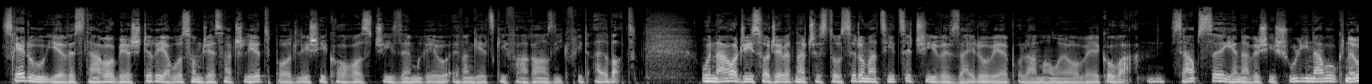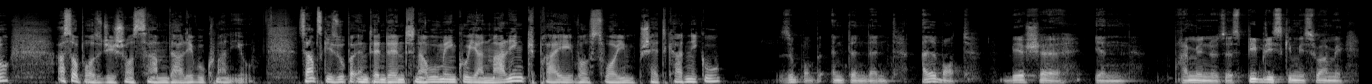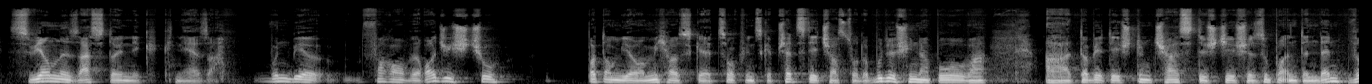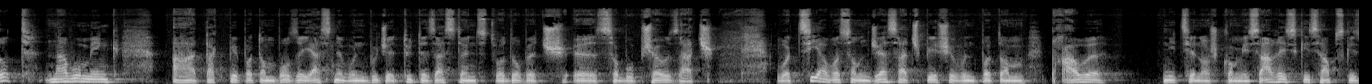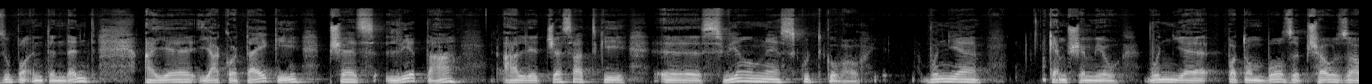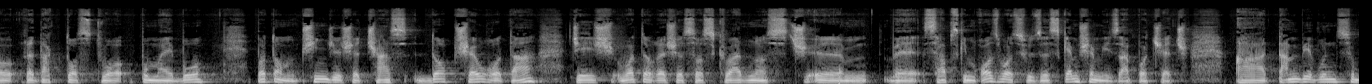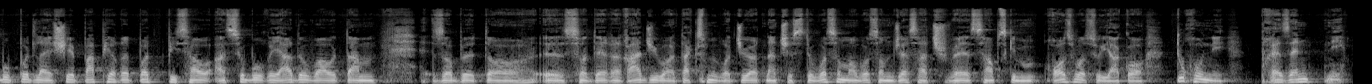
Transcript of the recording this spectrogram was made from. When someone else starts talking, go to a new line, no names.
Sredu je w starobie 84 lat po dlejszej korosci zemrieł ewangelski farar Siegfried Albert. U narodzi so 1937 w Zajdowie pola Małego Wielkowa. Serbscy je na wyższej szuli nawuknął, a so pozdźejszo sam dalej wukmanił. Serbski superintendent na Jan Malink praj wo swoim przedkadniku.
Superintendent Albert bieše jen pramenu ze z biblijskimi słami swierny zastojnik knieza. Wun bie Pfarrer w Rodzišću, potom je Michalske cokvinske předstečarstvo do Budešina połowa, a to by też ten czas, gdyż tiež superintendent wird na Wumink, a tak by potom bardzo jasne, won bude tute zastojnstwo dobyć e, sobu przełzać. Od 80 bieše won potom prawe nic je naš komisarijski serbski superintendent, a je jako tajki przez lata ale desatky e, skutkoval. On je kemše miał, on je potom borze przełzał redaktorstwo po majbu, potom się czas do przewrota, gdzieś wotoresze so składność um, w serbskim rozwoju ze skemszemi zapoczeć, a tam by on sobie podlejsze papiery podpisał, a sobie riadował tam, żeby to e, so dere radziło, a tak sme od 1980 w serbskim rozwoju jako duchowny prezentni.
